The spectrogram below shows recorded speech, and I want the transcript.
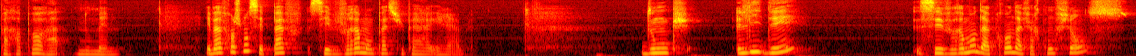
par rapport à nous-mêmes? Et eh ben franchement c'est pas c'est vraiment pas super agréable. Donc l'idée c'est vraiment d'apprendre à faire confiance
